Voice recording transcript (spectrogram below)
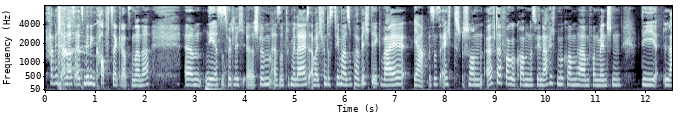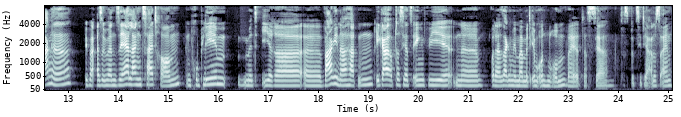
kann nicht anders als mir den Kopf zerkratzen danach. Ähm, nee, es ist wirklich äh, schlimm, also tut mir leid, aber ich finde das Thema super wichtig, weil Ja. es ist echt schon öfter vorgekommen, dass wir Nachrichten bekommen haben von Menschen, die lange über, also über einen sehr langen Zeitraum ein Problem mit ihrer äh, Vagina hatten, egal ob das jetzt irgendwie eine, oder sagen wir mal mit ihrem untenrum, weil das ja, das bezieht ja alles ein,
